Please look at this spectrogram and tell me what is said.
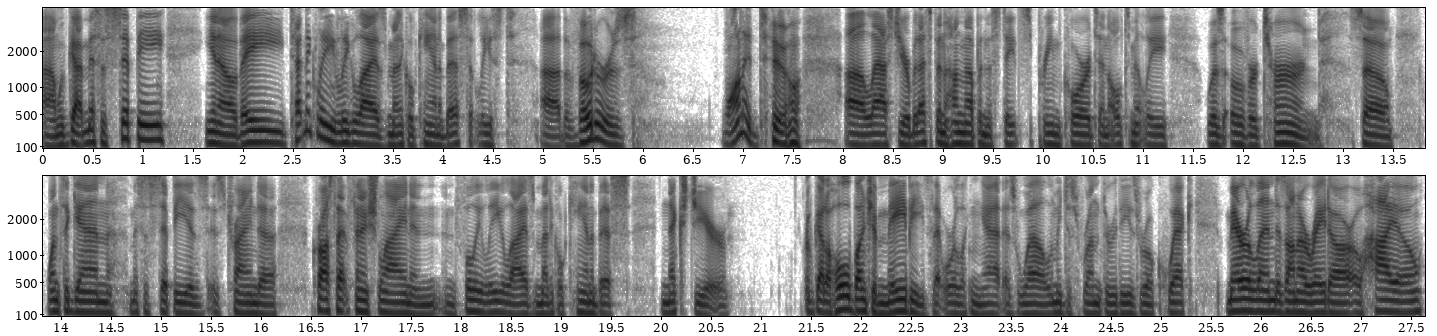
Um, we've got Mississippi. You know, they technically legalized medical cannabis, at least uh, the voters wanted to uh, last year, but that's been hung up in the state Supreme Court and ultimately was overturned. So, once again, Mississippi is, is trying to cross that finish line and, and fully legalize medical cannabis next year. We've got a whole bunch of maybes that we're looking at as well. Let me just run through these real quick. Maryland is on our radar. Ohio,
